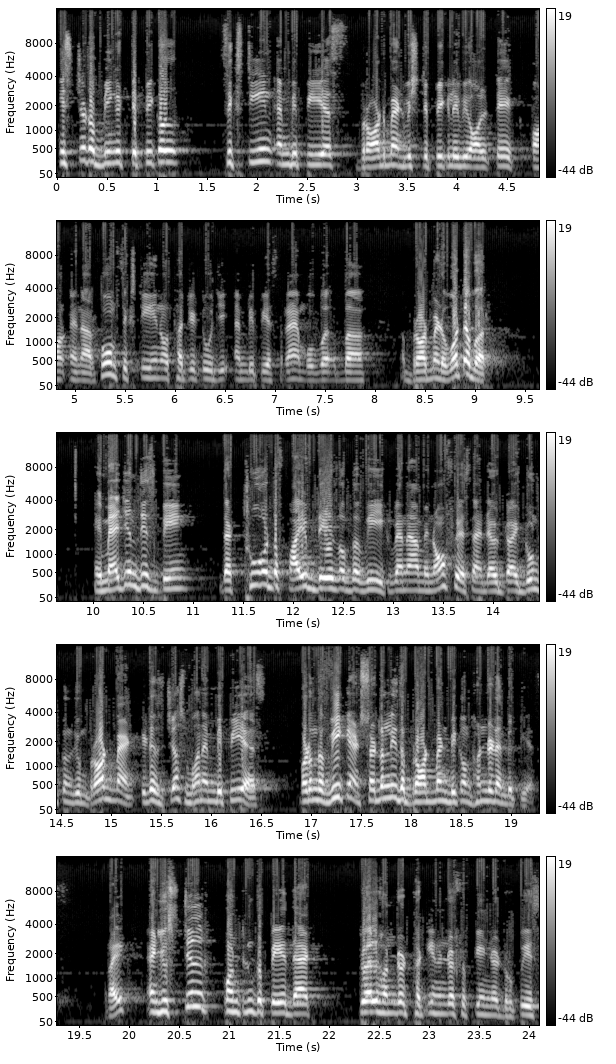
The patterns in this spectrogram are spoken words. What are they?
instead of being a typical 16 Mbps broadband, which typically we all take on, in our home, 16 or 32 Mbps RAM over uh, broadband or whatever, Imagine this being that throughout the five days of the week when I'm in office and I don't consume broadband, it is just 1 Mbps. But on the weekend, suddenly the broadband becomes 100 Mbps, right? And you still continue to pay that 1200, 1300, 1500 rupees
